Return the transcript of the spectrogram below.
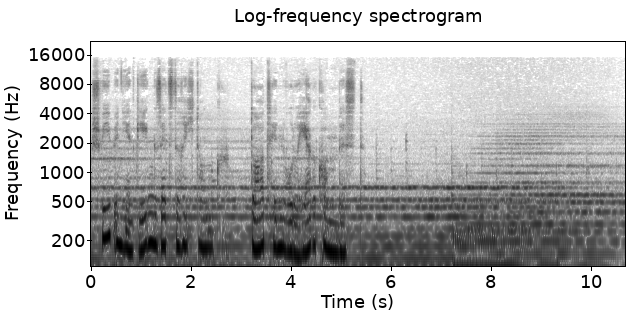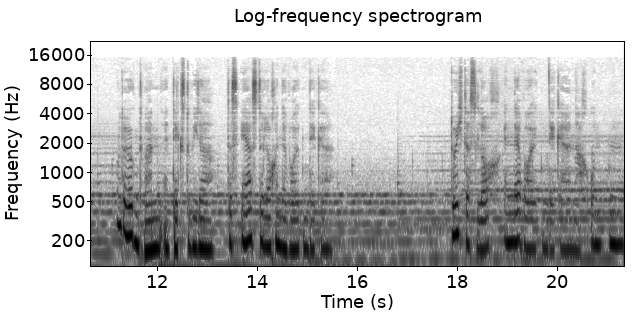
Schweb in die entgegengesetzte Richtung, dorthin, wo du hergekommen bist. Und irgendwann entdeckst du wieder das erste Loch in der Wolkendecke. Durch das Loch in der Wolkendecke nach unten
